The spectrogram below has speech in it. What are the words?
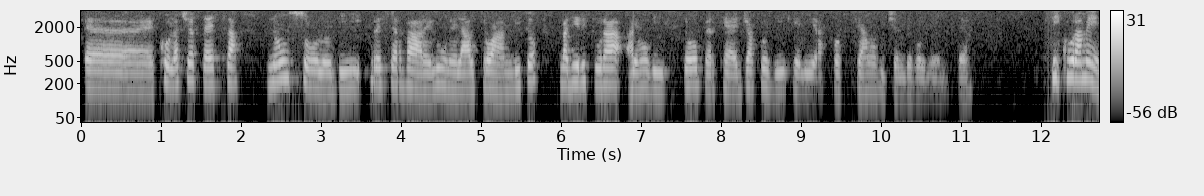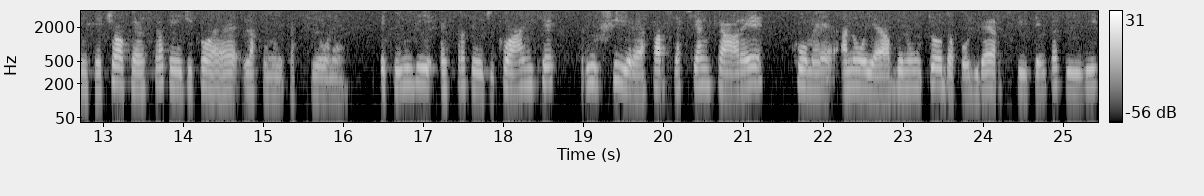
eh, con la certezza non solo di preservare l'uno e l'altro ambito, ma addirittura abbiamo visto perché è già così che li rafforziamo vicendevolmente. Sicuramente ciò che è strategico è la comunicazione, e quindi è strategico anche riuscire a farsi affiancare, come a noi è avvenuto dopo diversi tentativi,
